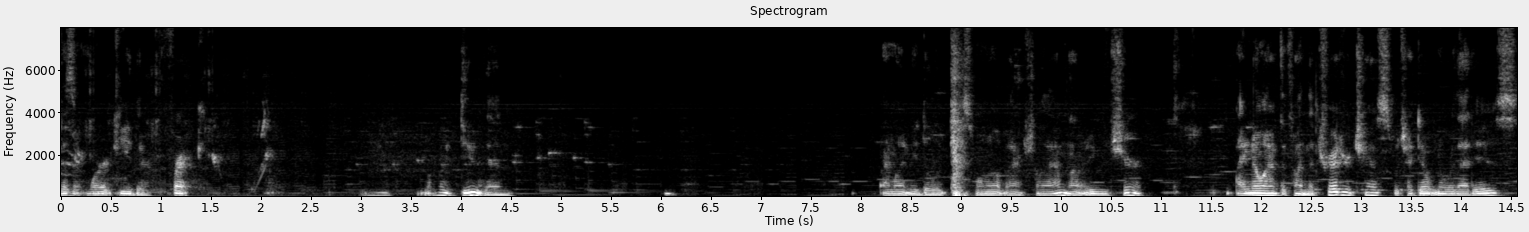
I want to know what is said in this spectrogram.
Doesn't work either. Frick. Hmm, What do I do then? I might need to look this one up actually. I'm not even sure. I know I have to find the treasure chest, which I don't know where that is.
